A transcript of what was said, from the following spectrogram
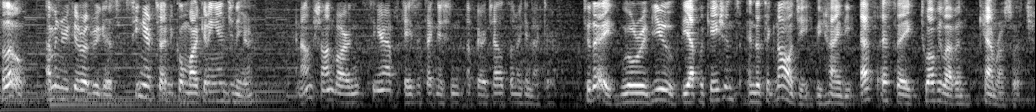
Hello, I'm Enrique Rodriguez, Senior Technical Marketing Engineer. And I'm Sean Barden, Senior Applications Technician of Fairchild Semiconductor. Today, we will review the applications and the technology behind the FSA 1211 camera switch.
